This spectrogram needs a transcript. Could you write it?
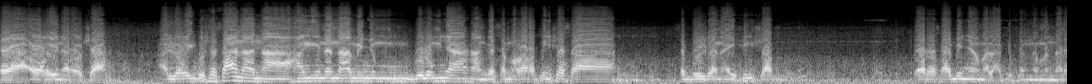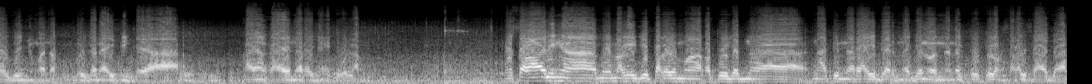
Kaya okay na raw siya. Alokin ko siya sana na hanginan namin yung gulong niya hanggang sa makarating siya sa sa vulcanizing shop. Pero sabi niya malapit lang naman na raw doon yung ano, vulcanizing kaya kayang-kaya na raw niya itulak. Kung sakaling ah, may makikita kayong mga katulad na natin na rider na gano'n na nagtutulak sa kalsada,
